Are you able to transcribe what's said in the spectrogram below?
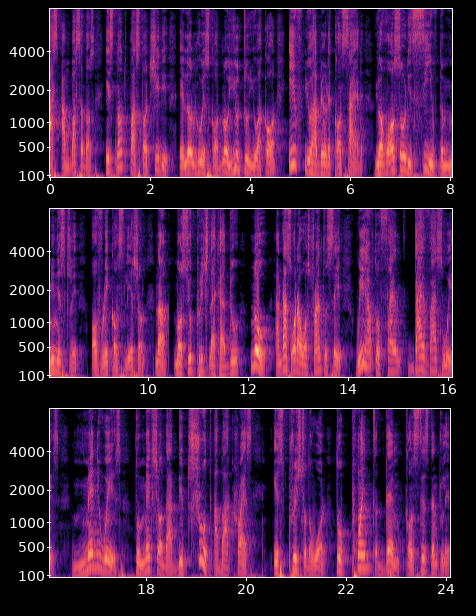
as ambassadors. It's not Pastor Chidi alone who is called. No, you too, you are called. If you have been reconciled, you have also received the ministry of reconciliation. Now, must you preach like I do? No. And that's what I was trying to say. We have to find diverse ways, many ways to make sure that the truth about Christ is preached to the world, to point them consistently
